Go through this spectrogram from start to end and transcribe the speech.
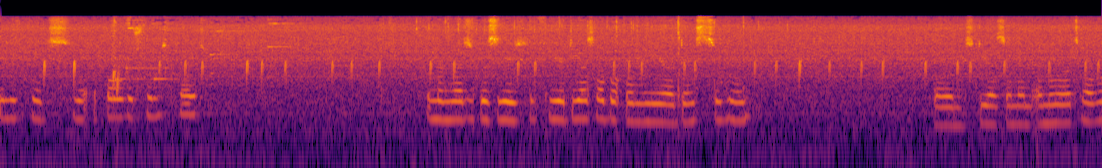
Will ich jetzt hier Abbaugeschwindigkeit. Und dann werde ich, bis ich vier Dias habe, um mir Dings zu holen äh, nicht die, sondern Emerald habe.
